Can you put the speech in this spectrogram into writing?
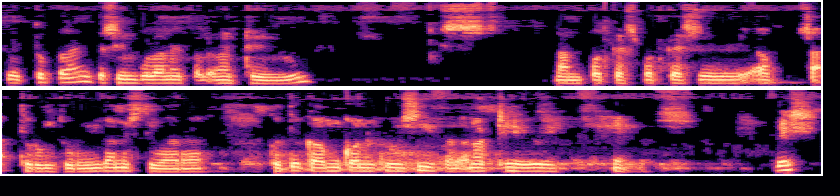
tutup ae kesimpulannya kalau dhewe. Nang podcast-podcast e, ap- sak durung-durung kan wis diwara. Kudu kamu konklusi kalau dhewe. Wis,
